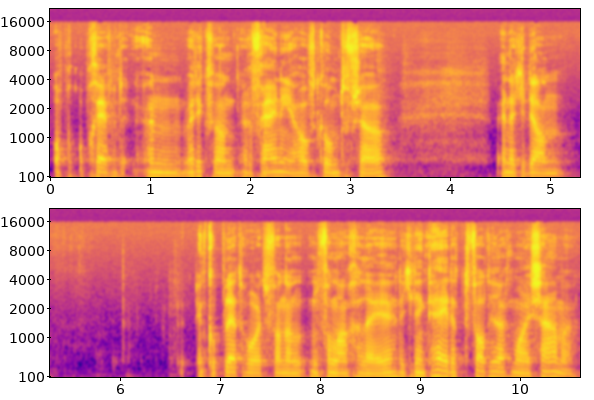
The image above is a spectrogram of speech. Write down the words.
op, op een gegeven moment een, weet ik veel, een refrein in je hoofd komt of zo. En dat je dan een couplet hoort van, een, van lang geleden. Dat je denkt, hé, hey, dat valt heel erg mooi samen.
